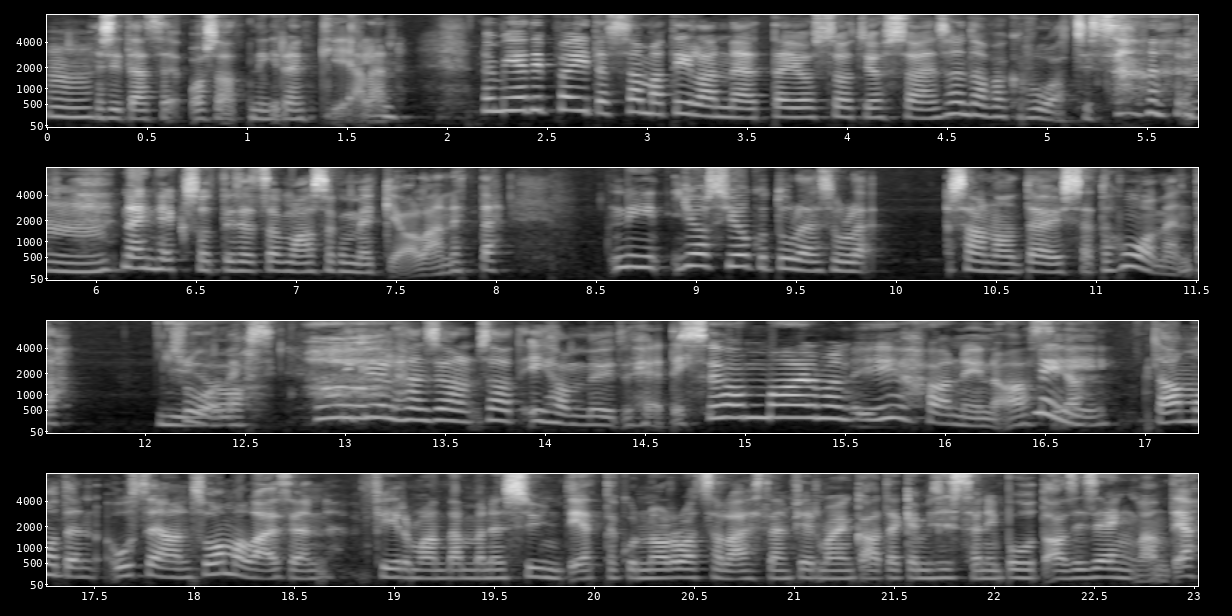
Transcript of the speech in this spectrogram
hmm. ja sitä, että sä osaat niiden kielen. No mietipä itse sama tilanne, että jos oot jossain, sanotaan vaikka Ruotsissa, hmm. näin eksoottisessa maassa kuin mekin ollaan, että niin jos joku tulee sulle sanon töissä, että huomenta, suomeksi. Joo. Niin kyllähän se on, sä oot ihan myyty heti. Se on maailman ihanin asia. Niin. Tämä on muuten usean suomalaisen firman tämmöinen synti, että kun on ruotsalaisten firmojen kanssa tekemisissä, niin puhutaan siis englantia.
